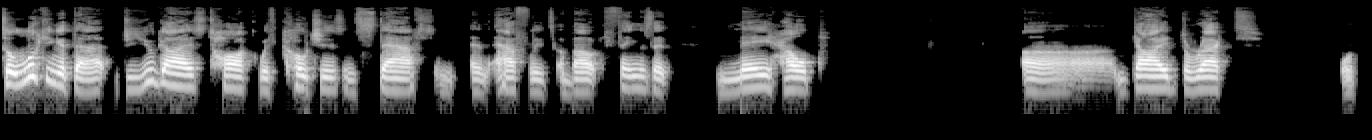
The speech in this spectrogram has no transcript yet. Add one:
so looking at that, do you guys talk with coaches and staffs and, and athletes about things that may help uh, guide, direct, or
